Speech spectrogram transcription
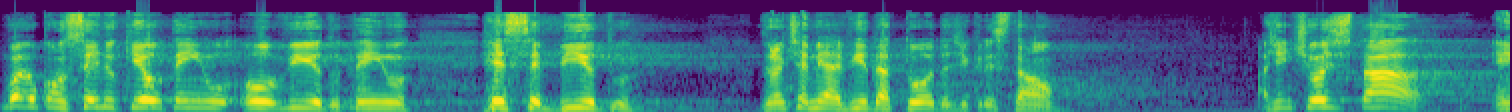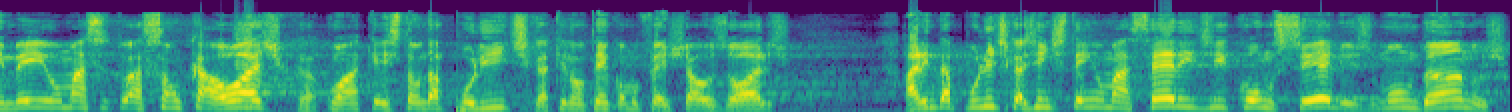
Qual é o conselho que eu tenho ouvido, tenho recebido durante a minha vida toda de cristão? A gente hoje está em meio a uma situação caótica com a questão da política, que não tem como fechar os olhos. Além da política, a gente tem uma série de conselhos mundanos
